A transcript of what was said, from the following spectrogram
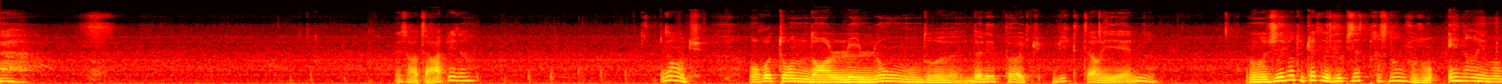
Ah. Ça aurait été rapide, hein. Donc, on retourne dans le Londres de l'époque victorienne. Donc, J'ai vu en tout cas que les épisodes précédents vous ont énormément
